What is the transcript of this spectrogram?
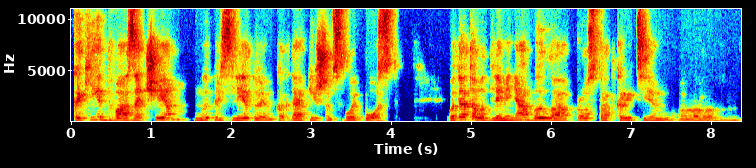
какие два зачем мы преследуем, когда пишем свой пост. Вот это вот для меня было просто открытием, э,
